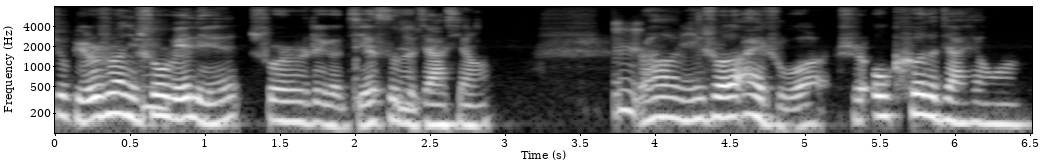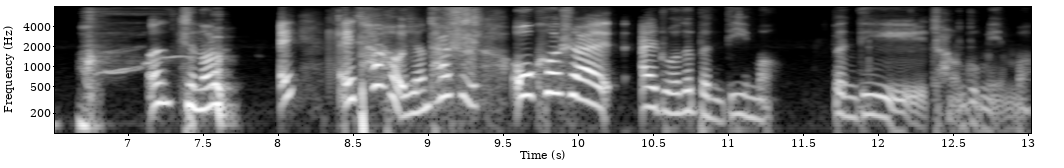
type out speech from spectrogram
就比如说你说嗯维林，说是这个杰斯的嗯家乡，嗯然后你一说到艾卓，是欧科的家乡吗？嗯，只能 哎哎，他好像他是欧科是艾艾卓的本地吗？本地常住民吗？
